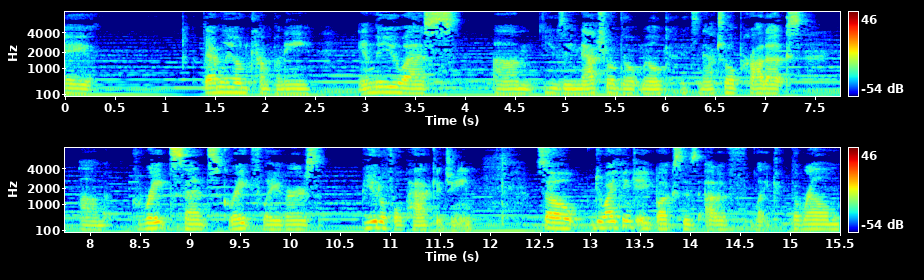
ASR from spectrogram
a family-owned company in the U.S. Um, using natural goat milk. It's natural products, um, great scents, great flavors, beautiful packaging. So, do I think eight bucks is out of like the realm?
